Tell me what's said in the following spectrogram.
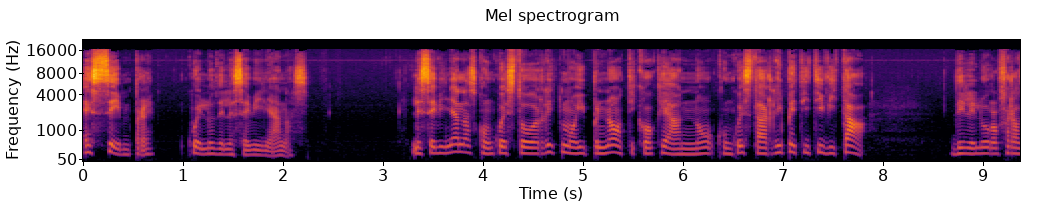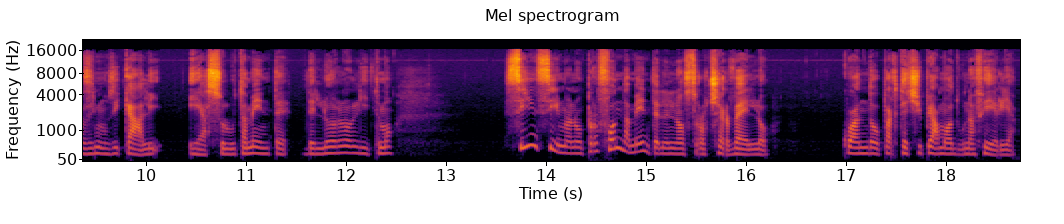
è sempre quello delle sevillanas. Le sevillanas con questo ritmo ipnotico che hanno, con questa ripetitività delle loro frasi musicali e assolutamente del loro ritmo, si insinuano profondamente nel nostro cervello quando partecipiamo ad una feria.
